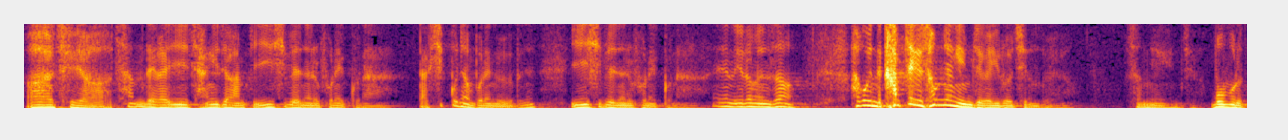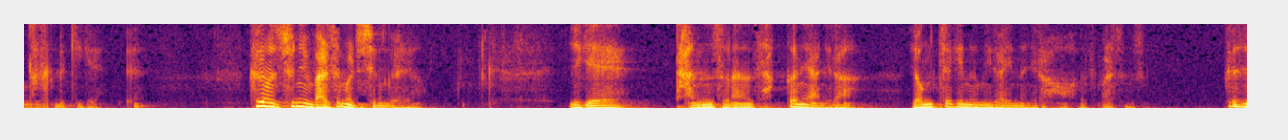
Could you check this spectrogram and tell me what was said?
아, 주여, 참 내가 이 장의자와 함께 20여 년을 보냈구나. 딱 19년 보낸 거거든요. 20여 년을 보냈구나. 이러면서 하고 있는데 갑자기 성령의 임재가 이루어지는 거예요. 성령의 임재가. 몸으로 딱 느끼게. 예. 그러면서 주님이 말씀을 주시는 거예요. 이게 단순한 사건이 아니라 영적인 의미가 있느니라 이렇게 말씀하셨 그래서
